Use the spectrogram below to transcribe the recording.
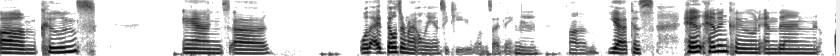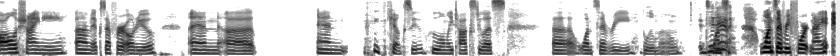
um Kun's and uh well th- those are my only NCT ones I think. Mhm. Um yeah cuz him, him and Kun and then all of SHINee um except for Onew and uh and Kyungsoo who only talks to us uh once every blue moon. Didn't Once once every fortnight.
